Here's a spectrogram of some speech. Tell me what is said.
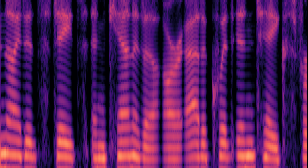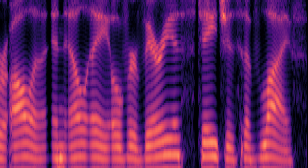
United States and Canada are adequate intakes for ALA and LA over various stages of life,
